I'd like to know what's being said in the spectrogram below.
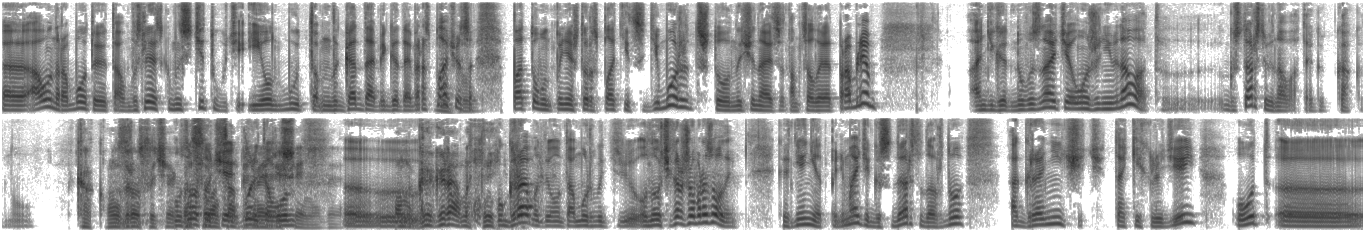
э, а он работает там в исследовательском институте, и он будет там годами-годами расплачиваться, uh-huh. потом он понимает, что расплатиться не может, что начинается там целый ряд проблем, они говорят, ну, вы знаете, он же не виноват, государство виновато. Я говорю, как? Ну, как? Он взрослый человек, он, взрослый он человек, более того, решение, он, да. он грамотный. Он грамотный, он там, может быть, он очень хорошо образованный. Говорит, нет, нет, понимаете, государство должно ограничить таких людей от э,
